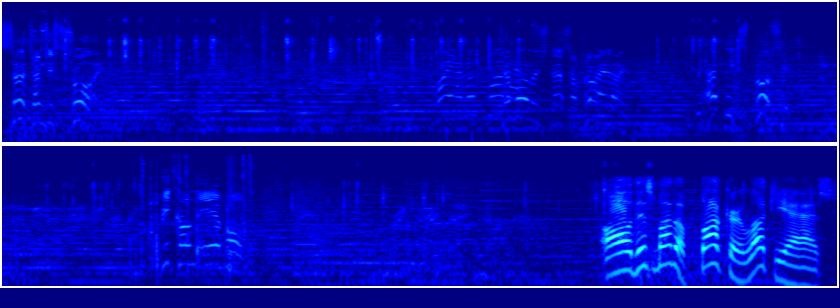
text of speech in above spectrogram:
Search and destroy. Demolish their supply line. We have the explosive. Recon airborne. Oh, this motherfucker, lucky ass.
